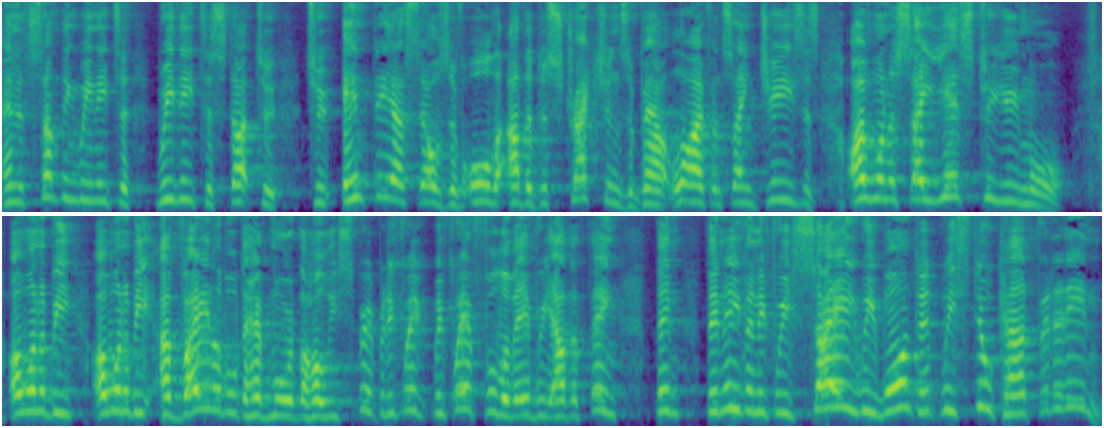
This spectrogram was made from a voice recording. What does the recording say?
And it's something we need to, we need to start to, to empty ourselves of all the other distractions about life and saying, Jesus, I want to say yes to you more. I want to be, I want to be available to have more of the Holy Spirit. But if we're, if we're full of every other thing, then, then even if we say we want it, we still can't fit it in.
